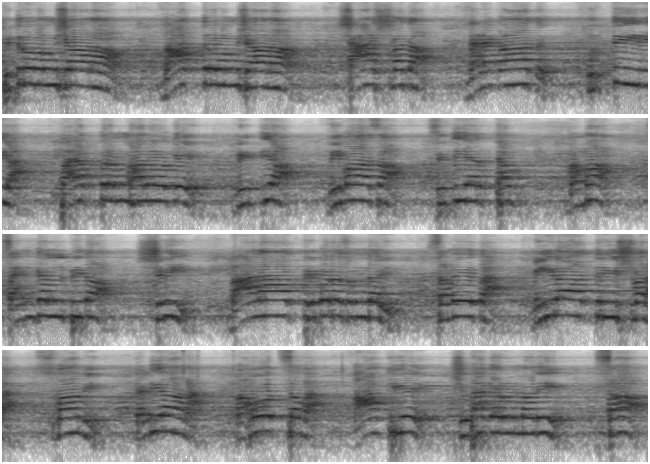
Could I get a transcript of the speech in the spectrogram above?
పితృవంశాన మాతృవంశాన శాశ్వత నరకాత్ ఉత్తీర్య పరబ్రహ్మలోకే నిత్య నివాస సిద్ధ్యర్థం మమ సంకల్పిత శ్రీ బాలా త్రిపుర సుందరి. సమేత నీలాద్రీశ్వర స్వామి కళ్యాణ మహోత్సవ ఆఖ్యే శుభకర్మణి. సా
